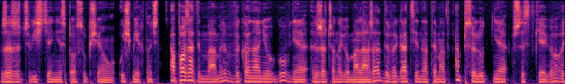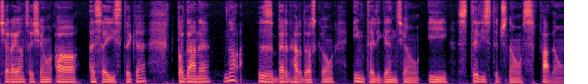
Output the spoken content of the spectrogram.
że rzeczywiście nie sposób się uśmiechnąć. A poza tym mamy w wykonaniu głównie rzeczonego malarza dywagacje na temat absolutnie wszystkiego, ocierające się o eseistykę, podane, no, z bernhardowską inteligencją i stylistyczną swadą.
